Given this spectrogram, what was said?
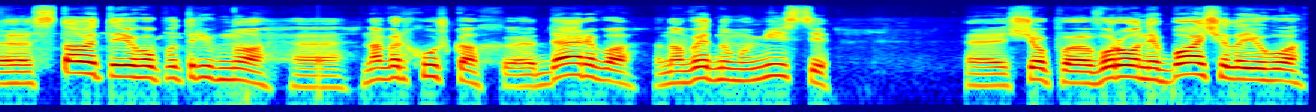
Е, Ставити його потрібно е, на верхушках е, дерева, на видному місці, щоб ворони бачили його.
